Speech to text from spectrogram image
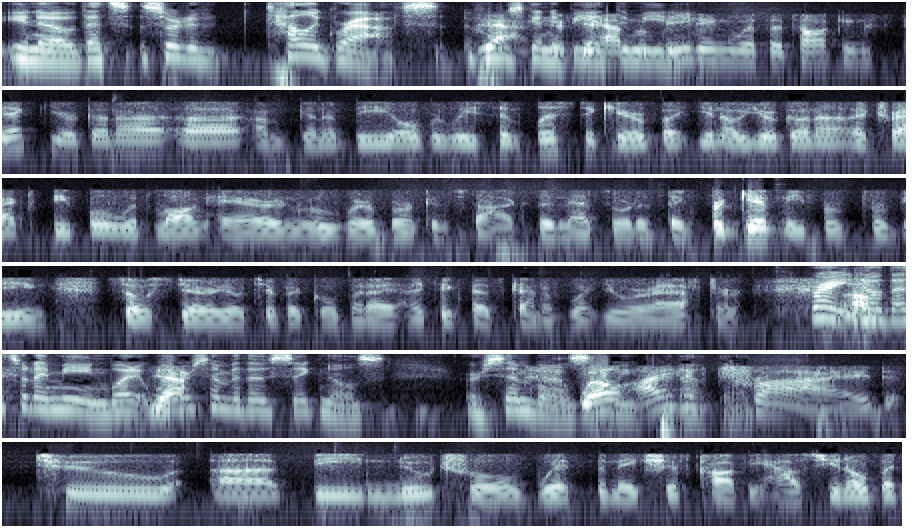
you know, that's sort of telegraphs who's yeah, going to be at the meeting. meeting with a talking stick, you're gonna. Uh, I'm gonna be overly simplistic here, but you know, you're gonna attract people with long hair and who wear Birkenstocks and that sort of thing. Forgive me for for being so stereotypical, but I, I think that's kind of what you were after. Right. Um, no, that's what I mean. What, yeah. what are some of those signals or symbols? Well, we I have tried to uh, be neutral with the makeshift coffee house, you know, but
